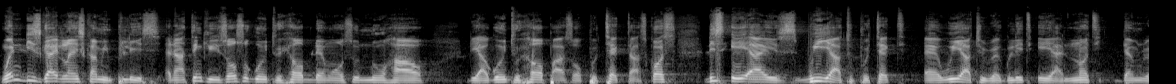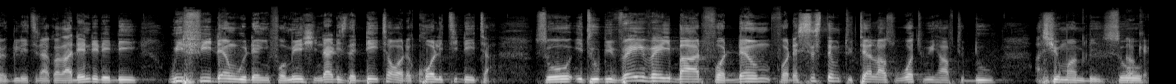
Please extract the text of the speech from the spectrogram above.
when these guidelines come in place, and I think it's also going to help them also know how they are going to help us or protect us. Because this AI is, we are to protect, uh, we are to regulate AI, not them regulating Because at the end of the day, we feed them with the information, that is the data or the quality data. So it will be very, very bad for them, for the system to tell us what we have to do as human beings. So okay.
